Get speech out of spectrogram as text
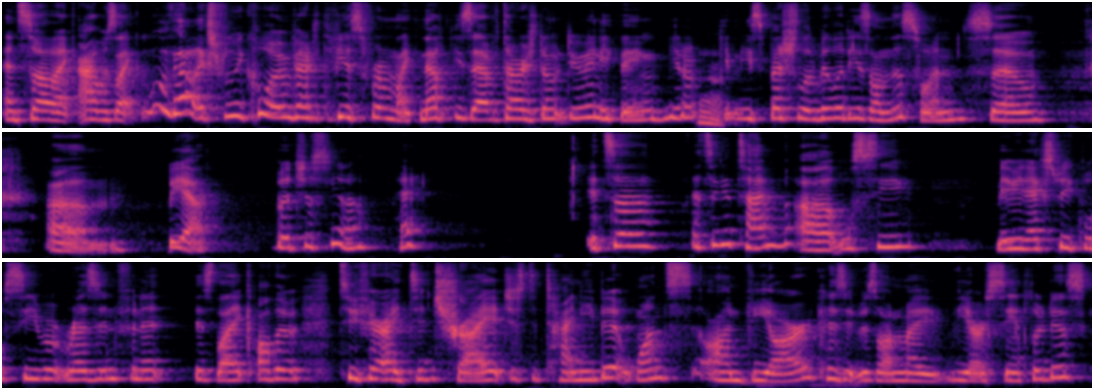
And so like I was like, "Ooh, that looks really cool." I went back to the PS4. I'm like, "Nope, these avatars don't do anything. You don't get any special abilities on this one." So, um, but yeah, but just you know, hey, it's a it's a good time. Uh, we'll see. Maybe next week we'll see what Rez Infinite is like. Although to be fair, I did try it just a tiny bit once on VR because it was on my VR sampler disc,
